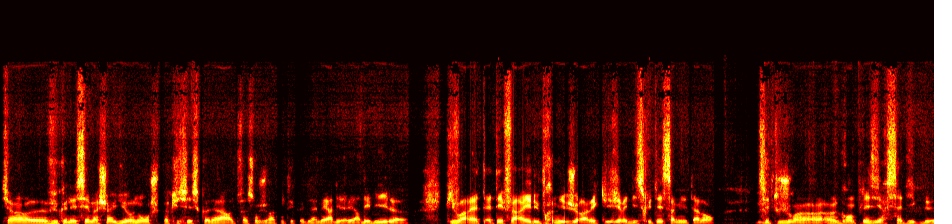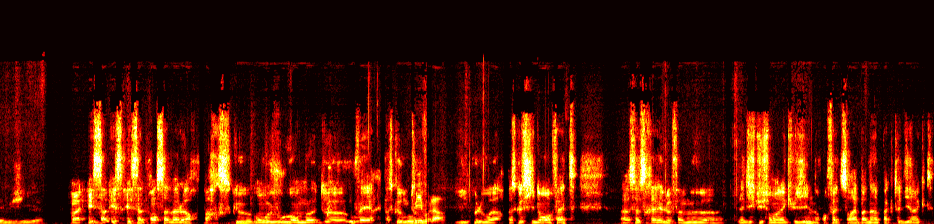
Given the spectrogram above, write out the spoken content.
tiens, euh, vu connaissez machin, il dit oh non, je sais pas qui c'est ce connard. De toute façon, je lui racontais que de la merde, il avait l'air débile. Puis voir la tête effarée du premier joueur avec qui j'avais discuté cinq minutes avant, c'est toujours un, grand plaisir sadique de MJ. Ouais, et ça, et, ça prend sa valeur parce que on joue en mode ouvert, parce que oui, voilà. il peut le voir. Parce que sinon, en fait, euh, ce serait le fameux euh, la discussion dans la cuisine. En fait, ça n'aurait pas d'impact direct.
